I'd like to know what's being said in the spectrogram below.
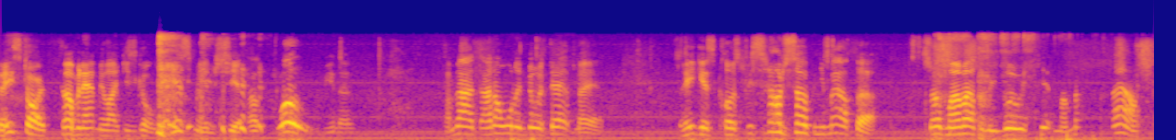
So he started coming at me like he's going to kiss me and shit. Was, Whoa, you know. I'm not. I don't want to do it that bad. So he gets close to me. He said, "Oh, just open your mouth up." So I opened my mouth and he blew his shit in my mouth.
